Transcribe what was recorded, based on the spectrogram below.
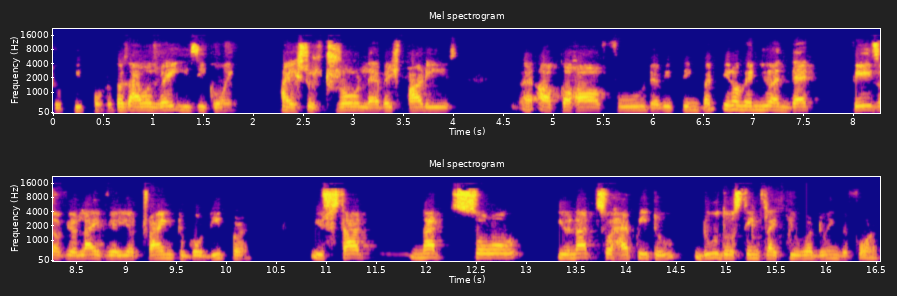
to people because I was very easygoing. I used to throw lavish parties, uh, alcohol, food, everything. But you know, when you're in that phase of your life where you're trying to go deeper, you start not so, you're not so happy to do those things like you were doing before.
